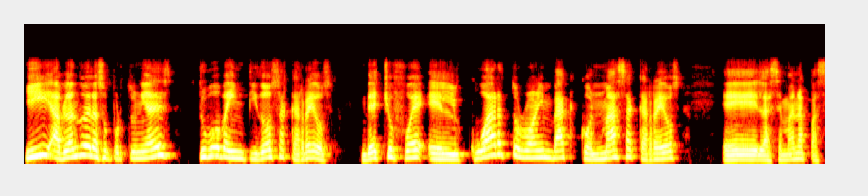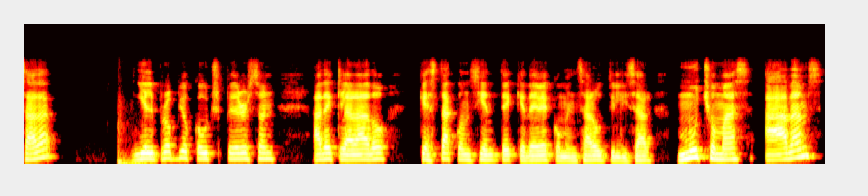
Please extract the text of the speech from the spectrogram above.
Y hablando de las oportunidades, tuvo 22 acarreos. De hecho, fue el cuarto running back con más acarreos eh, la semana pasada. Y el propio coach Peterson ha declarado que está consciente que debe comenzar a utilizar mucho más a Adams.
